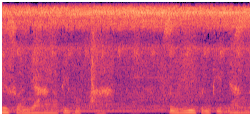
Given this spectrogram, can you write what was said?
คือสวนยางอะพี่ภูผาดูนี่มีคนกรีดยางไหม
